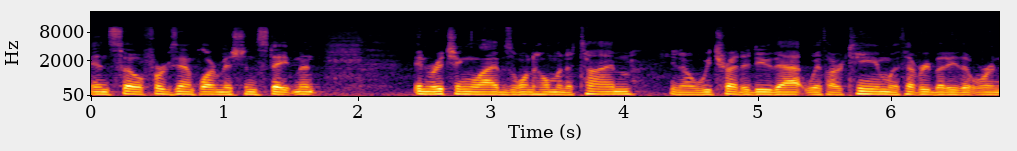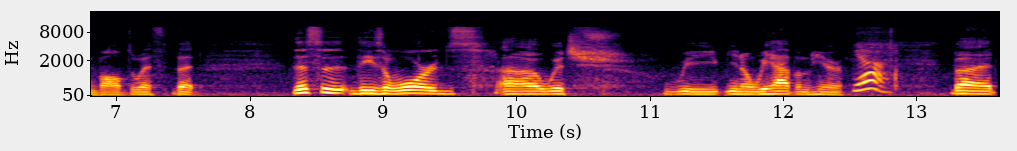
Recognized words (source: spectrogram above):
And so, for example, our mission statement, enriching lives one home at a time, you know, we try to do that with our team, with everybody that we're involved with. But this is, these awards, uh, which we, you know, we have them here. Yeah. But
